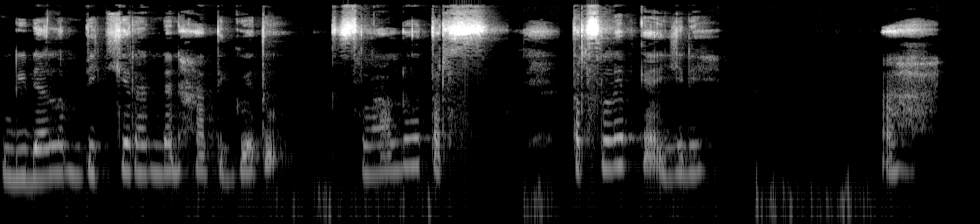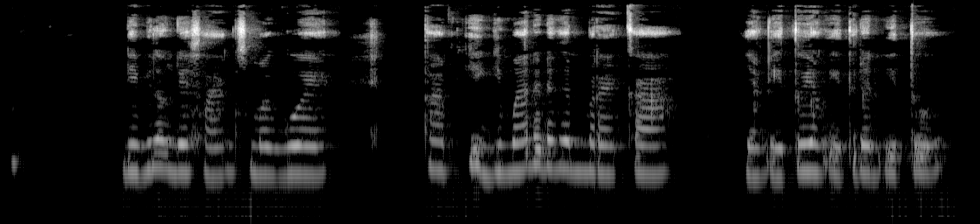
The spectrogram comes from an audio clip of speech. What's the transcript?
di dalam pikiran dan hati gue tuh selalu ters terselip kayak gini. Ah dia bilang dia sayang sama gue tapi gimana dengan mereka? Yang itu yang itu dan itu.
